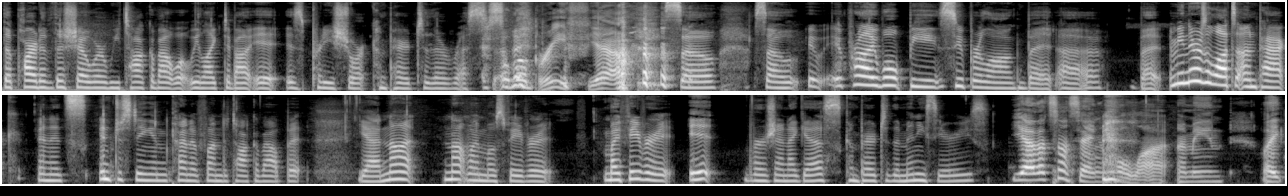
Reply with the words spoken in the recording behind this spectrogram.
the part of the show where we talk about what we liked about it is pretty short compared to the rest It's a little it. brief, yeah. so so it, it probably won't be super long, but uh but I mean there's a lot to unpack and it's interesting and kind of fun to talk about, but yeah, not not my most favorite. My favorite it version, I guess, compared to the miniseries. yeah, that's not saying a whole lot. I mean, like,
